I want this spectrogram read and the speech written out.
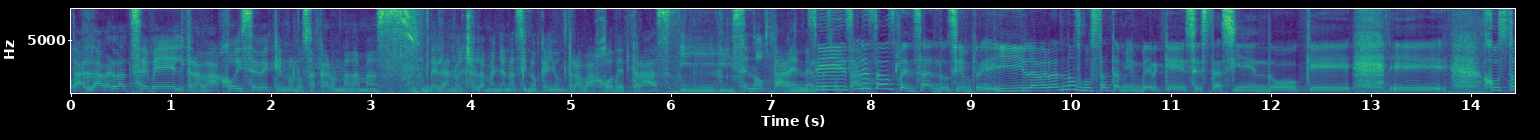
honesta, la verdad se ve el trabajo y se ve que no lo sacaron nada más de la noche a la mañana, sino que hay un trabajo detrás y, y se nota en el Sí, resultado. sí lo estamos pensando siempre. Y la verdad nos gusta también ver qué se está haciendo, que eh, justo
